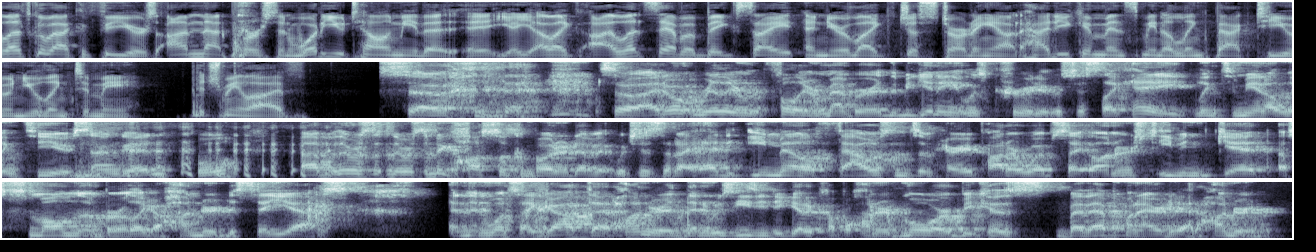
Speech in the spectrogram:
Let's go back a few years. I'm that person. What are you telling me that? Yeah, yeah, like uh, let's say I have a big site and you're like just starting out. How do you convince me to link back to you and you link to me? Pitch me live. So, so I don't really fully remember. At the beginning, it was crude. It was just like, "Hey, link to me, and I'll link to you." Sound good? Cool. Uh, but there was there was a big hustle component of it, which is that I had to email thousands of Harry Potter website owners to even get a small number, like a hundred, to say yes. And then once I got that hundred, then it was easy to get a couple hundred more because by that point I already had a hundred.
